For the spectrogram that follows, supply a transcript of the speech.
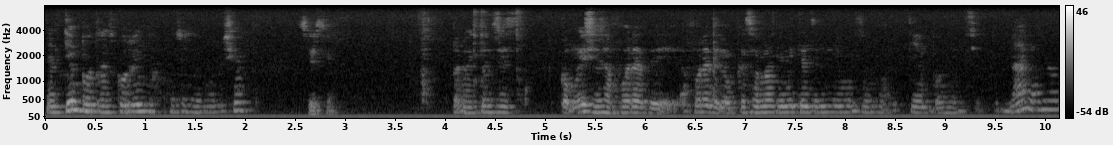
El tiempo transcurriendo, eso es la evolución. Sí, sí. Pero entonces, como dices, afuera de, afuera de lo que son los límites del universo, no hay tiempo, no existe nada, ¿no?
